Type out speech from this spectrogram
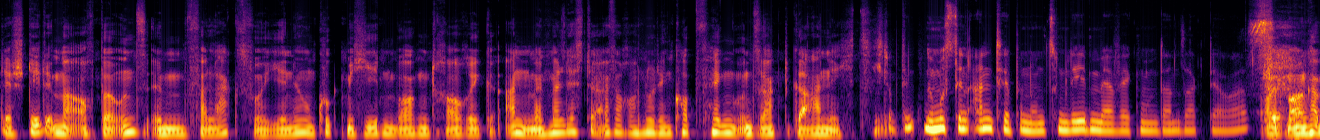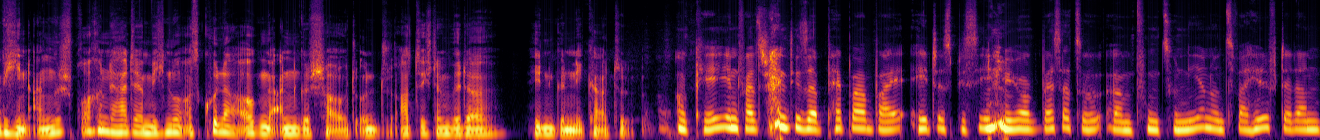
Der steht immer auch bei uns im Verlagsfoyer ne, und guckt mich jeden Morgen traurig an. Manchmal lässt er einfach auch nur den Kopf hängen und sagt gar nichts. Ich glaube, du musst den antippen und zum Leben erwecken, dann sagt er was. Heute Morgen habe ich ihn angesprochen, da hat er mich nur aus cooler Augen angeschaut und hat sich dann wieder hingenickert. Okay, jedenfalls scheint dieser Pepper bei HSBC in New York besser zu ähm, funktionieren. Und zwar hilft er dann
